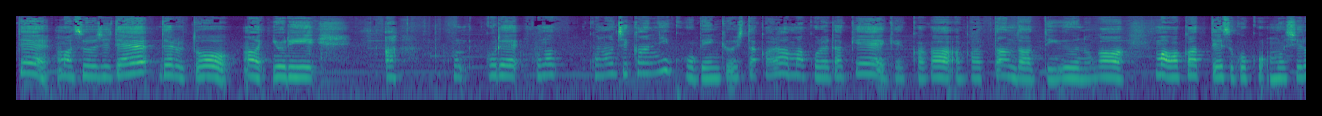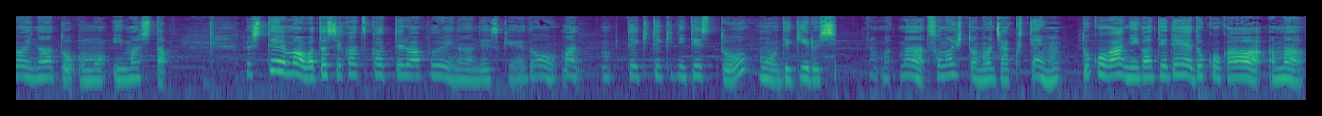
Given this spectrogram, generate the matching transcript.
て、まあ、数字で出ると、まあ、よりあこれこのこの時間にこう勉強したから、まあ、これだけ結果が上がったんだっていうのが、まあ、分かってすごく面白いなと思いました。そして、まあ、私が使ってるアプリなんですけれど、まあ、定期的にテストもできるし、ままあ、その人の弱点どこが苦手でどこが、まあ、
